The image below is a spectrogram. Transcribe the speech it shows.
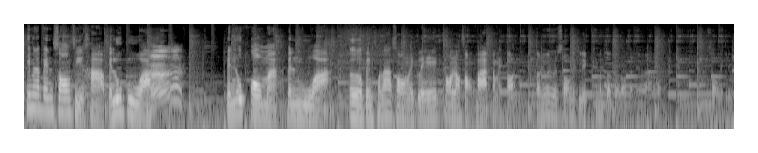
ที่มันจะเป็นซองสีขาวเป็นรูปวัว เป็นลูกอมอะเป็นวัว เออเป็นโคลาซองเล็กๆซองเราสองบาทสมัยก่อน ตอนนี้มันเป็นซองเล็กๆ ที่มันต่อๆกันเนี่ยว่ะซองเล็ก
